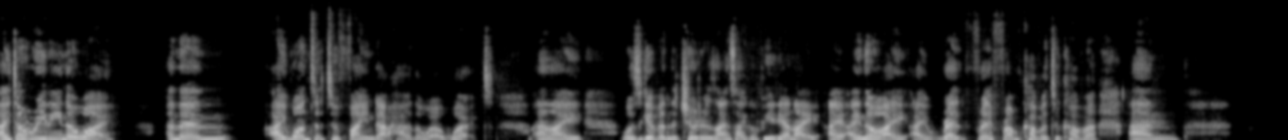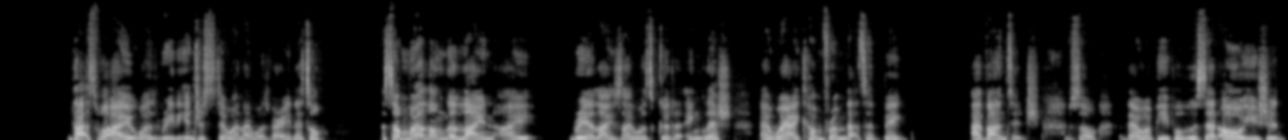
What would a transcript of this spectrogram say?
I don't really know why. And then i wanted to find out how the world worked. And i was given the children's encyclopedia and i i, I know i i read, read from cover to cover. And that's what I was really interested when I was very little. Somewhere along the line, I realized I was good at English, and where I come from, that's a big advantage. So there were people who said, "Oh, you should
